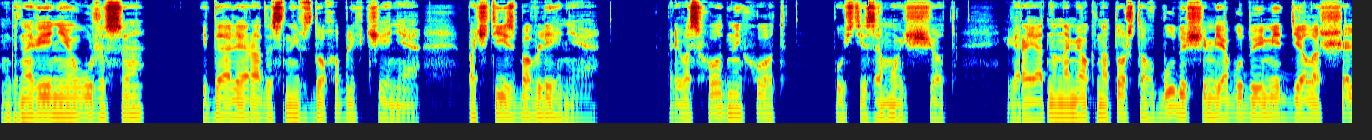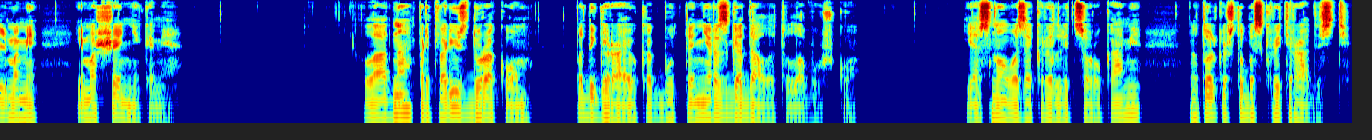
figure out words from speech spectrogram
Мгновение ужаса и далее радостный вздох облегчения, почти избавления. Превосходный ход, пусть и за мой счет, вероятно, намек на то, что в будущем я буду иметь дело с шельмами и мошенниками. Ладно, притворюсь дураком, подыграю, как будто не разгадал эту ловушку. Я снова закрыл лицо руками, но только чтобы скрыть радость,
